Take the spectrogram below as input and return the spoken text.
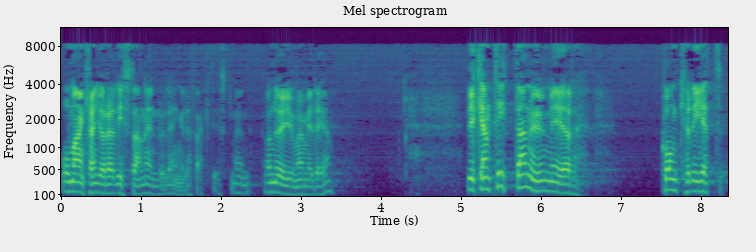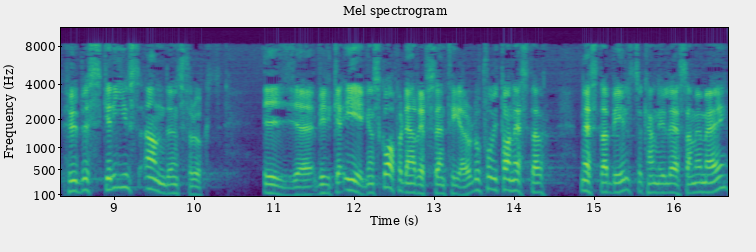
Och man kan göra listan ännu längre faktiskt, men jag nöjer mig med det. Vi kan titta nu mer konkret, hur beskrivs andens frukt i eh, vilka egenskaper den representerar? Och då får vi ta nästa, nästa bild så kan ni läsa med mig.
